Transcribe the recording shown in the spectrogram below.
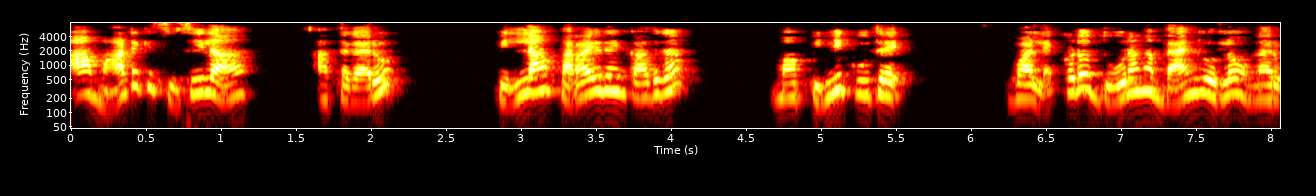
ఆ మాటకి సుశీల అత్తగారు పిల్ల పరాయిదేం కాదుగా? మా పిన్ని కూతురే. వాళ్ళెక్కడో దూరాన బెంగళూరులో ఉన్నారు.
